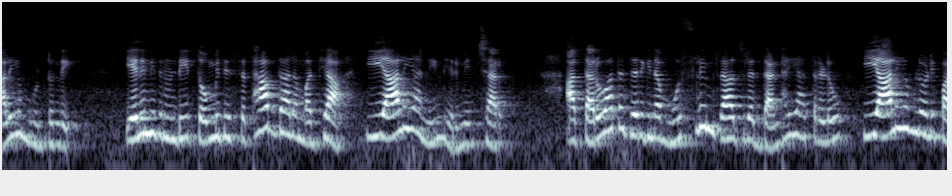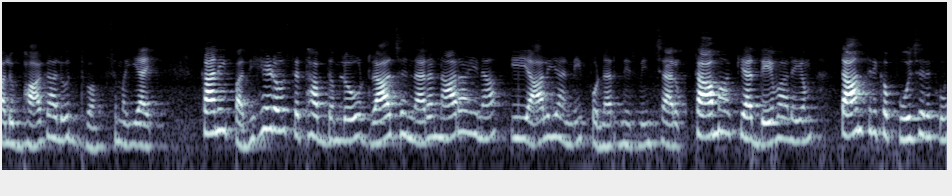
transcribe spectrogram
ఆలయం ఉంటుంది. ఎనిమిది నుండి తొమ్మిది శతాబ్దాల మధ్య ఈ ఆలయాన్ని నిర్మించారు. ఆ తరువాత జరిగిన ముస్లిం రాజుల దండయాత్రలు ఈ ఆలయంలోని పలు భాగాలు ధ్వంసమయ్యాయి. కానీ పదిహేడవ శతాబ్దంలో రాజ నరనారాయణ ఈ ఆలయాన్ని పునర్నిర్మించారు. కామాఖ్య దేవాలయం తాంత్రిక పూజలకు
